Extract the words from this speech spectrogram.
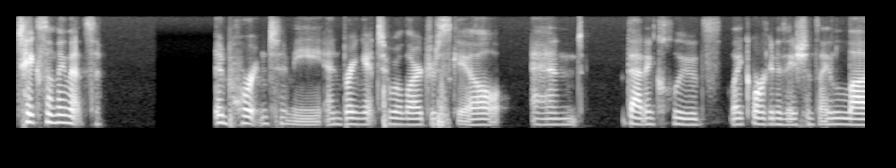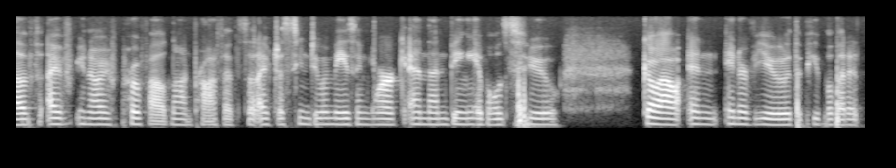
take something that's important to me and bring it to a larger scale and that includes like organizations I love. I've you know I've profiled nonprofits that I've just seen do amazing work, and then being able to go out and interview the people that it,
